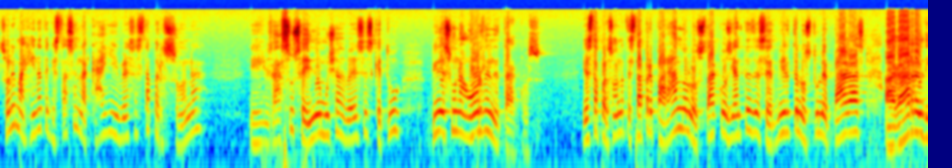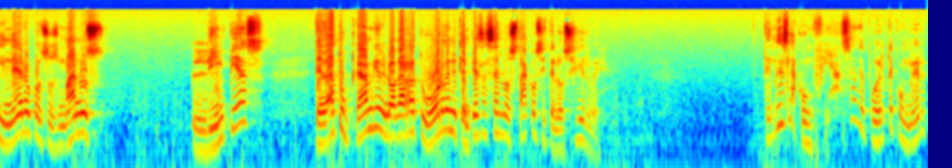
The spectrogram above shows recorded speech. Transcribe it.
Solo imagínate que estás en la calle y ves a esta persona Y ha sucedido muchas veces que tú pides una orden de tacos. Y esta persona te está preparando los tacos y antes de servírtelos tú le pagas, agarra el dinero con sus manos limpias, te da tu cambio y lo agarra tu orden y te empieza a hacer los tacos y te los sirve. ¿Tienes la confianza de poderte comer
